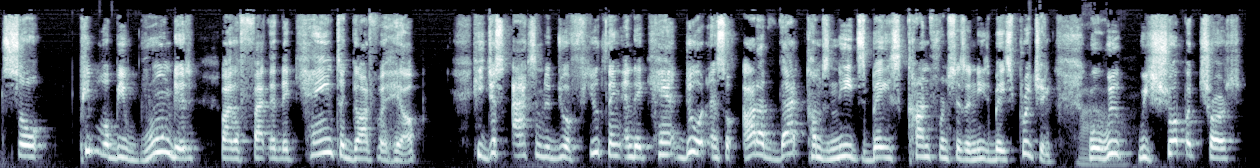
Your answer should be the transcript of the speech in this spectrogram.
So people will be wounded by the fact that they came to God for help. He just asked them to do a few things and they can't do it. And so out of that comes needs based conferences and needs based preaching. Where we, we show up at church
